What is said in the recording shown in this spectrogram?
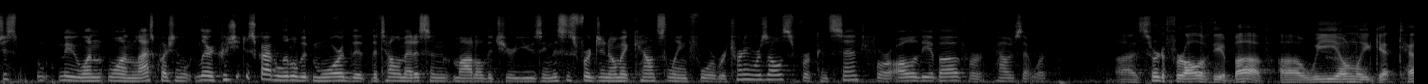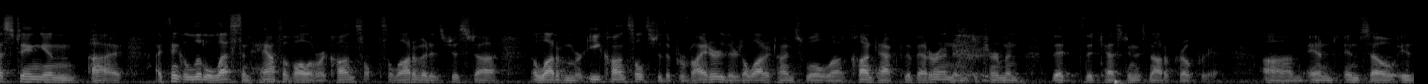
Just maybe one, one last question. Larry, could you describe a little bit more the, the telemedicine model that you're using? This is for genomic counseling for returning results, for consent, for all of the above, or how does that work? Uh, Sort of for all of the above. Uh, We only get testing in, uh, I think, a little less than half of all of our consults. A lot of it is just, uh, a lot of them are e-consults to the provider. There's a lot of times we'll uh, contact the veteran and determine that the testing is not appropriate. Um, And, and so it,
